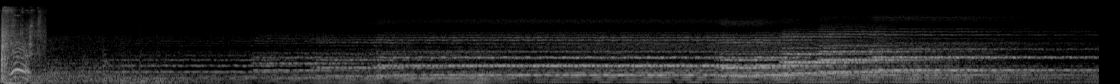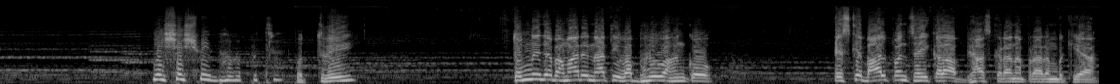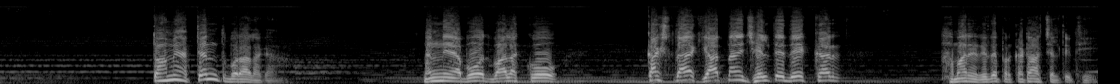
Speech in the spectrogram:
यशस्वी भव पुत्र। पुत्री, तुमने जब हमारे नाती वभ्रुवाहन को इसके बालपन से ही कड़ा अभ्यास कराना प्रारंभ किया तो हमें अत्यंत बुरा लगा। नन्हे अबोध बालक को कष्टदायक यातनाएँ झेलते देखकर हमारे हृदय पर कटार चलती थी।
